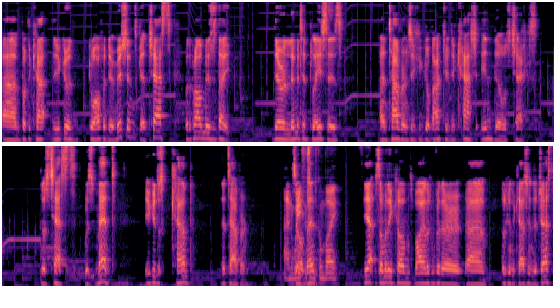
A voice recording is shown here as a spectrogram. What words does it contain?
um, but the cat you could go off and do missions, get chests, but the problem is, is that there are limited places and taverns you can go back to to cash in those checks those chests, which meant you could just camp the tavern and so wait for someone to come by. Yeah, somebody comes by looking for their um, looking to cash in the chest.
